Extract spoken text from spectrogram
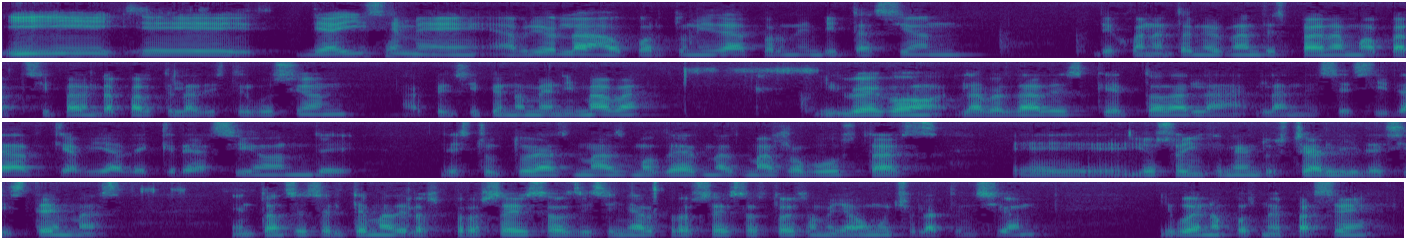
y eh, de ahí se me abrió la oportunidad por una invitación de Juan Antonio Hernández Páramo a participar en la parte de la distribución. Al principio no me animaba y luego la verdad es que toda la, necesidad que había de creación de, estructuras más modernas, más robustas, eh, yo soy ingeniero industrial y de sistemas, entonces el tema de los procesos, diseñar procesos, todo eso me llamó mucho la atención y bueno, pues me pasé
